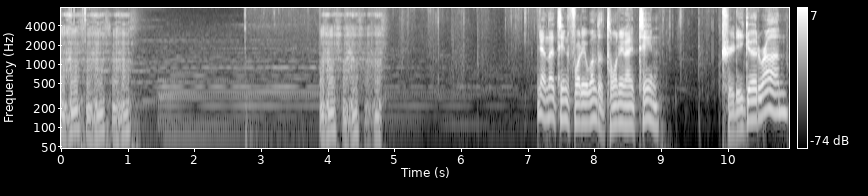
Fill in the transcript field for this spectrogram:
Mm-hmm, mm-hmm, mm-hmm. Mm-hmm, mm-hmm, mm-hmm. Yeah, 1941 to 2019. Pretty good run.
